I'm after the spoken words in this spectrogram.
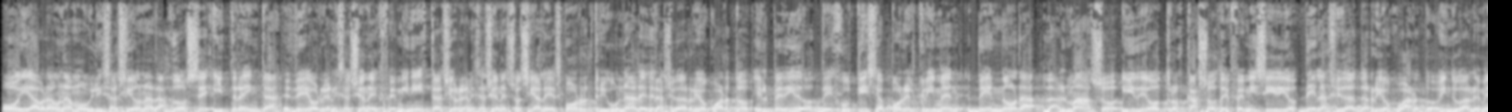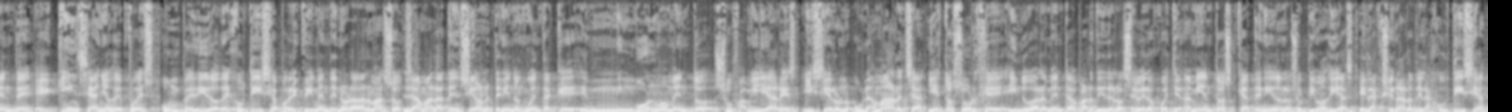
Hoy habrá una movilización a las 12 y 30 de organizaciones feministas y organizaciones sociales por tribunales de la ciudad de Río Cuarto el pedido de justicia por el crimen de Nora Dalmazo y de otros casos de femicidio de la ciudad de Río Cuarto. Indudablemente, 15 eh, años después, un pedido de justicia por el crimen de Nora Dalmazo llama la atención, teniendo en cuenta que en ningún momento sus familiares hicieron una marcha y esto surge indudablemente a partir de los severos cuestionamientos que ha tenido en los últimos días el accionar de la justicia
